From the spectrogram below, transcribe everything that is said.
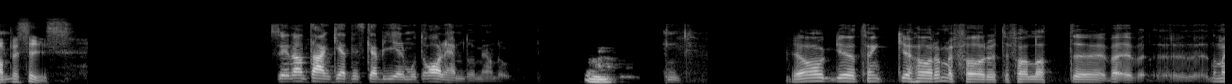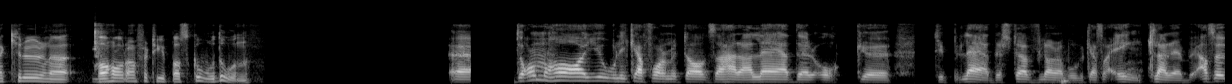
Mm. precis. Sedan tanken att ni ska bege er mot Arhem då med andra ord. Mm. Jag eh, tänker höra mig förut ifall att eh, eh, de här krurerna, vad har de för typ av skodon? De har ju olika former av så här läder och eh, typ läderstövlar av olika, så enklare, alltså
